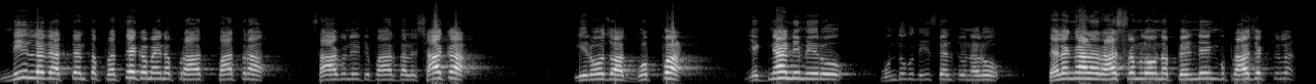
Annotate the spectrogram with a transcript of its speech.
నీళ్ళది అత్యంత ప్రత్యేకమైన ప్రా- పాత్ర సాగునీటి పారుదల శాఖ. ఈరోజు ఆ గొప్ప యజ్ఞాన్ని మీరు ముందుకు తీసుకెళ్తున్నారు. తెలంగాణ రాష్ట్రంలో ఉన్న పెండింగ్ ప్రాజెక్టులను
